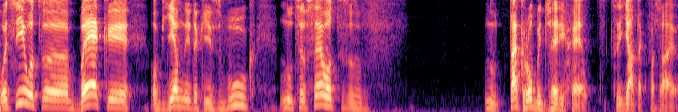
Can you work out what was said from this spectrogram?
Оці от е, беки, об'ємний такий звук. Ну, це все от. е, Ну, так робить Джері Хейл. Це, це я так вважаю.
